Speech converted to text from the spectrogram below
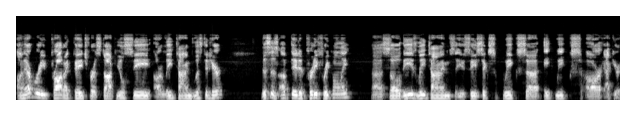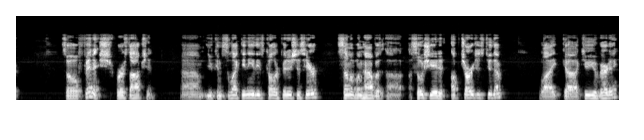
on every product page for a stock, you'll see our lead times listed here. This is updated pretty frequently. Uh, so these lead times that you see, six weeks, uh, eight weeks, are accurate. So finish, first option. Um, you can select any of these color finishes here. Some of them have a, uh, associated upcharges to them, like uh, Kuiu Verde.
